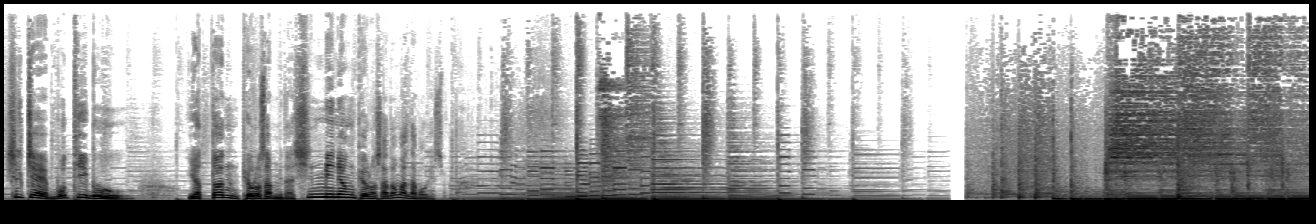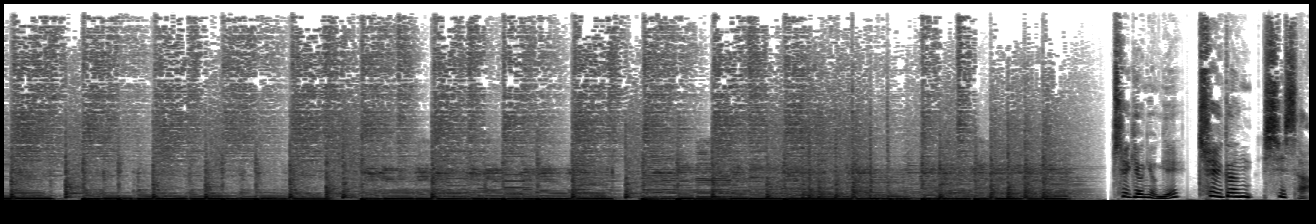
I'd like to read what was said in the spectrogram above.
실제 모티브였던 변호사입니다. 신민영 변호사도 만나보겠습니다. 최경영의 최강 시사.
